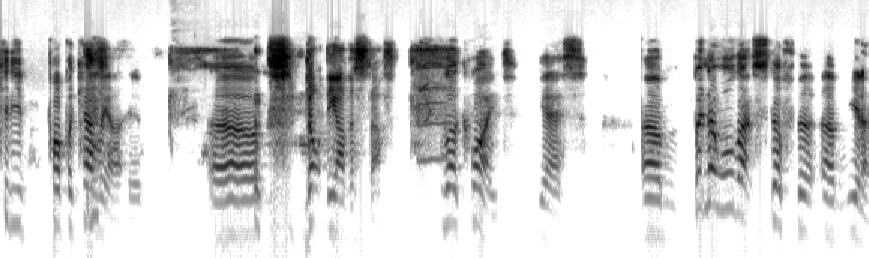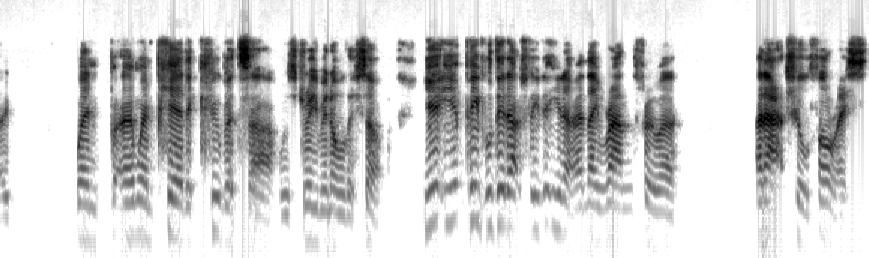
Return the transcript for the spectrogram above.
can you pop a caveat in? Um, Not the other stuff. well, quite. Yes. Um, but no, all that stuff that um, you know, when uh, when Pierre de Coubertin was dreaming all this up, you, you, people did actually, you know, and they ran through a an actual forest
